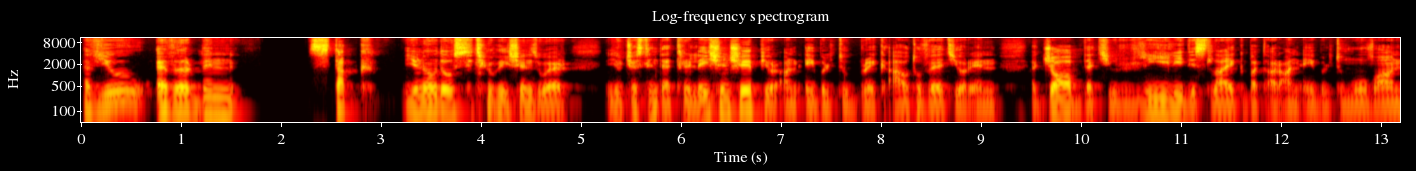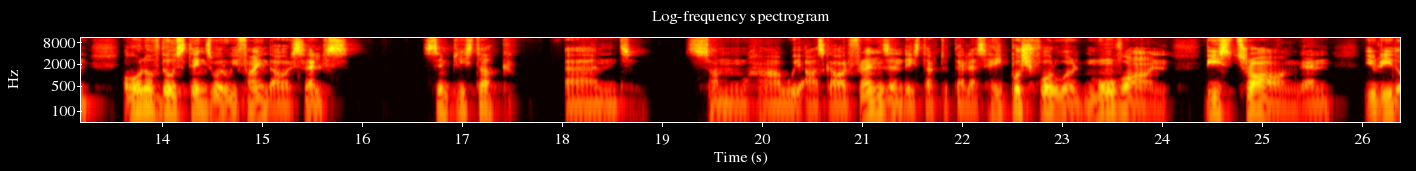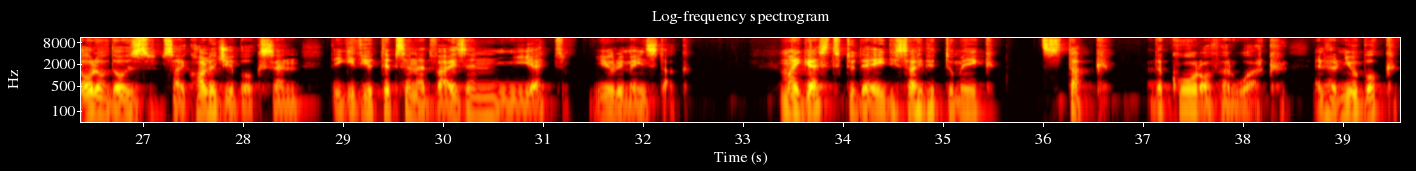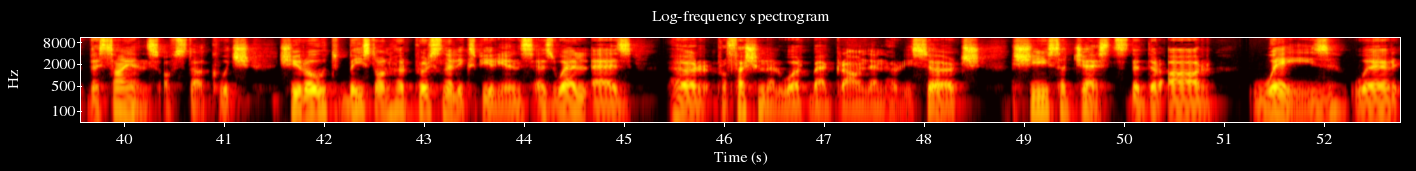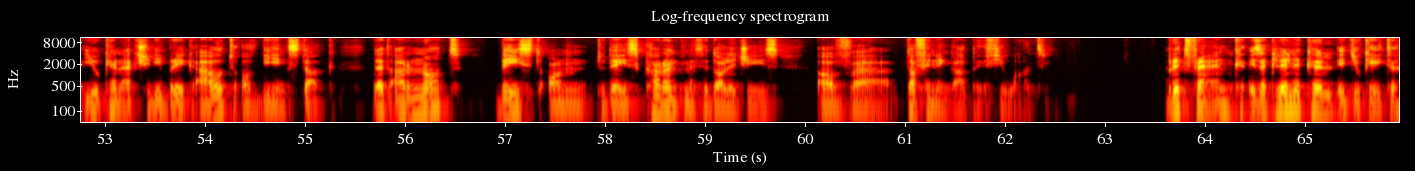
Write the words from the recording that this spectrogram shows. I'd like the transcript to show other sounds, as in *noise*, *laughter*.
Have you ever been stuck? You know, those *laughs* situations where you're just in that relationship, you're unable to break out of it, you're in a job that you really dislike but are unable to move on. All of those things where we find ourselves simply stuck. And somehow we ask our friends and they start to tell us, hey, push forward, move on, be strong. And you read all of those psychology books and they give you tips and advice, and yet you remain stuck. My guest today decided to make stuck the core of her work in her new book, The Science of Stuck, which she wrote based on her personal experience as well as her professional work background and her research. She suggests that there are ways where you can actually break out of being stuck that are not based on today's current methodologies of uh, toughening up, if you want. Britt Frank is a clinical educator.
